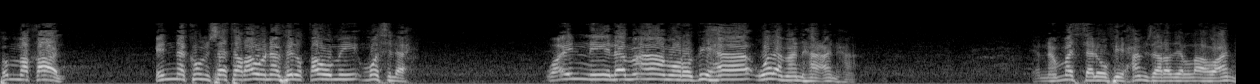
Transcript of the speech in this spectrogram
ثم قال إنكم سترون في القوم مثله وإني لم آمر بها ولم أنهى عنها. لأنهم مثلوا في حمزة رضي الله عنه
